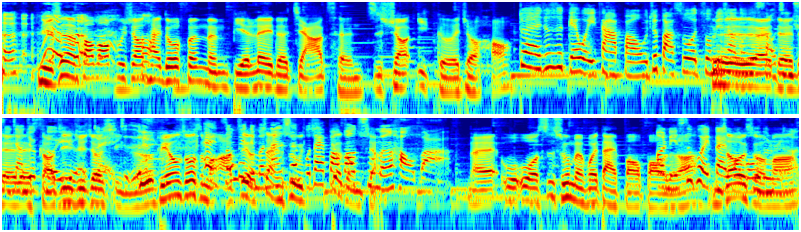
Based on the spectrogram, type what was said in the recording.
女生的包包不需要太多分门别类的夹层，只需要一格就好。对，就是给我一大包，我就把所有桌面上东西扫进去，这样就可以了。就行了，不用说什么。总比你们男生不带包包出门好吧？来，我我是出门会带包包的。哦，你是会带包包吗？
